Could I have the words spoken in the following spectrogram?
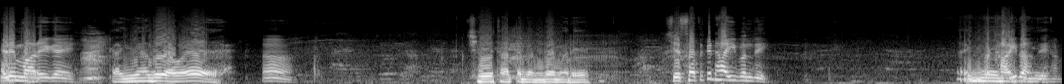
ਜਿਹੜੇ ਮਾਰੇ ਗਏ ਕਈਆਂ ਦੇ ਹੋਏ ਹਾਂ 6-7 ਬੰਦੇ ਮਰੇ 6-7 ਕਿ 28 ਬੰਦੇ ਇੰਨੇ 28 ਦੱਸਦੇ ਹਨ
